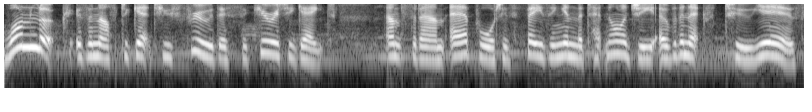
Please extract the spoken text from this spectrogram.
One look is enough to get you through this security gate. Amsterdam Airport is phasing in the technology over the next two years.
